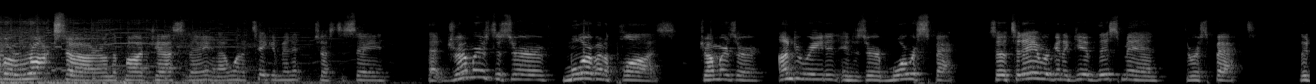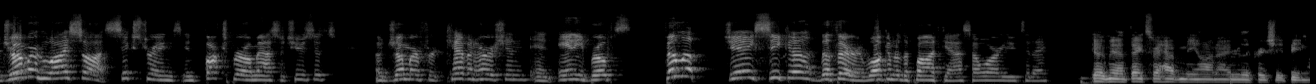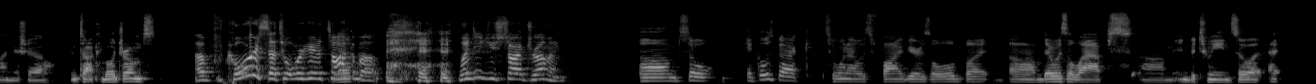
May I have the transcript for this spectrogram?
have a rock star on the podcast today, and I want to take a minute just to say that drummers deserve more of an applause. Drummers are underrated and deserve more respect. So today we're going to give this man the respect. The drummer who I saw at Six Strings in Foxborough, Massachusetts, a drummer for Kevin Hershen and Annie Brobst, Philip J. Sika III. Welcome to the podcast. How are you today? Good, man. Thanks for having me on. I really appreciate being on your show and talking about drums. Of course, that's what we're here to talk about. when did you start drumming? Um, so it goes back to when I was five years old, but um, there was a lapse um, in between. So I,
